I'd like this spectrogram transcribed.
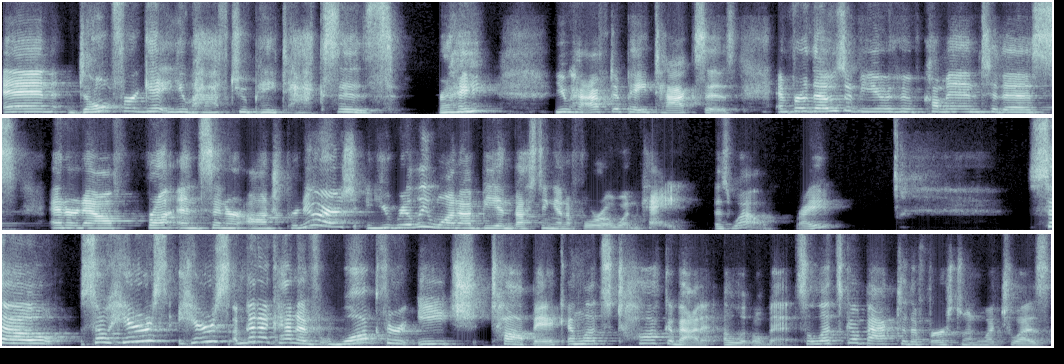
And don't forget, you have to pay taxes, right? You have to pay taxes. And for those of you who've come into this and are now front and center entrepreneurs, you really want to be investing in a 401k as well, right? So, so here's here's I'm going to kind of walk through each topic and let's talk about it a little bit. So, let's go back to the first one which was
